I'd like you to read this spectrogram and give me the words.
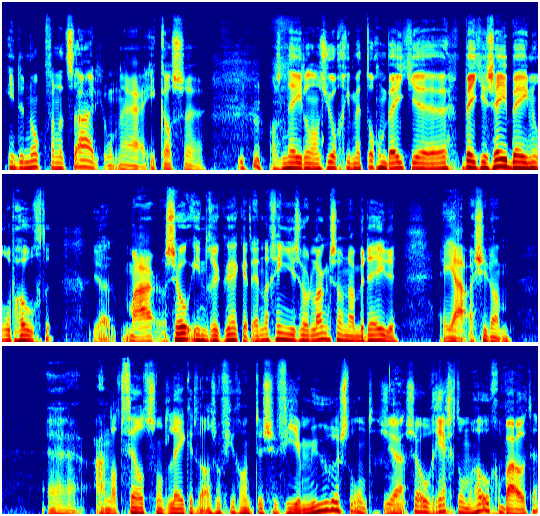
in de nok van het stadion. Nou ja, ik als, uh, als Nederlands jochie met toch een beetje, uh, beetje zeebenen op hoogte. Ja. Uh, maar zo indrukwekkend. En dan ging je zo langzaam naar beneden. En ja, als je dan aan dat veld stond, leek het wel alsof je gewoon tussen vier muren stond. Zo, ja. zo recht omhoog gebouwd, hè?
